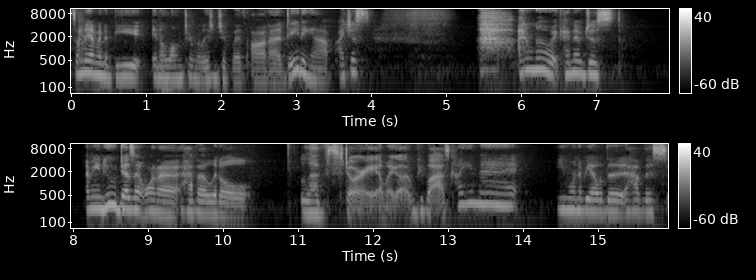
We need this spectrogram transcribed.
somebody i'm going to be in a long-term relationship with on a dating app? I just i don't know it kind of just I mean, who doesn't want to have a little love story? Oh my god, when people ask how you met, you want to be able to have this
